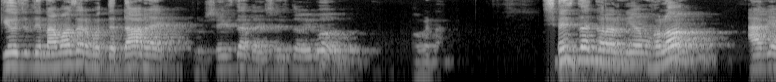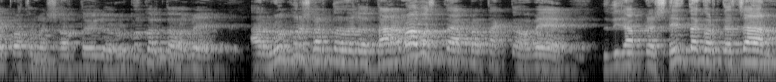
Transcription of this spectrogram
কেউ যদি নামাজের মধ্যে ডাইরেক্ট সেজদা দেয়, সেজদা হইব? হবে না। সেজদা করার নিয়ম হলো, আগে প্রথমে শর্ত হইল রুকু করতে হবে। আর রুকুর শর্ত হইল দাঁড়ানো অবস্থায় আপনার থাকতে হবে। যদি আপনি সেজদা করতে চান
